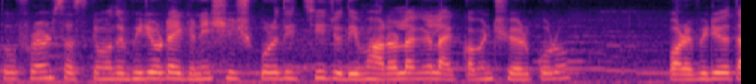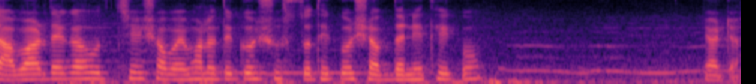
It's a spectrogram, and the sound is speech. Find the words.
তো ফ্রেন্ডস আজকের মতো ভিডিওটা এখানেই শেষ করে দিচ্ছি। যদি ভালো লাগে লাইক কমেন্ট শেয়ার করো। পরের ভিডিওতে আবার দেখা হচ্ছে। সবাই ভালো থেকো, সুস্থ থেকো, সাবধানে থেকো। টাটা।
